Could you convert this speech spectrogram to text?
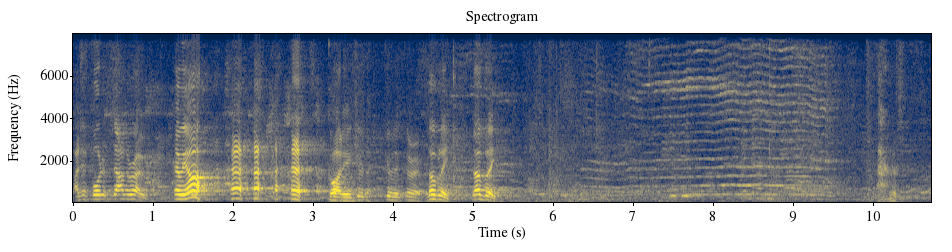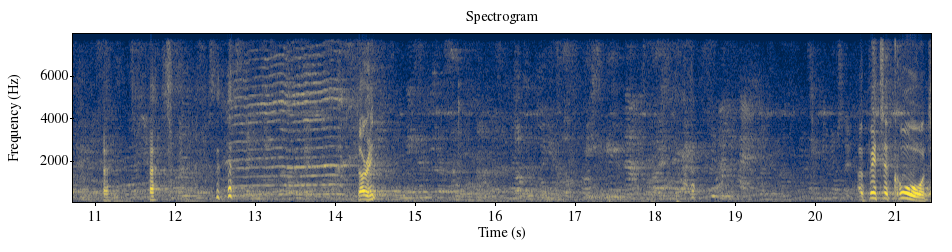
I just bought it down the road. There we are. Go on, give it, give it, give it. Lovely, lovely. Sorry. A bitter gourd.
